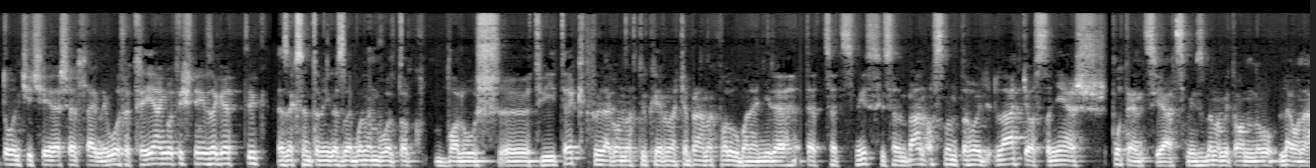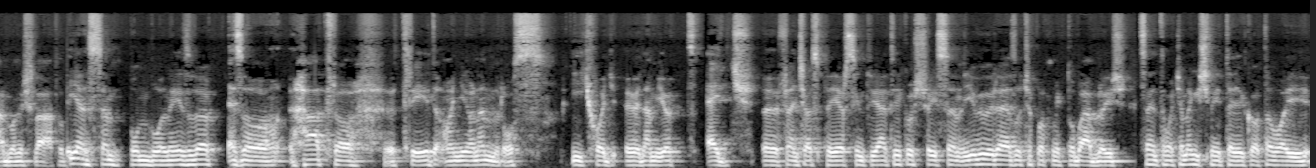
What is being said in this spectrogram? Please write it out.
Doncsicsért esetleg, még volt, hogy Triangot is nézegettük. Ezek szerintem igazából nem voltak valós uh, tweetek, főleg annak tükrében, hogyha Brownnak valóban ennyire tetszett Smith, hiszen Brown azt mondta, hogy látja azt a nyers potenciált Smithben, amit annó Leonardban is látott. Ilyen szempontból nézve ez a hátra trade annyira nem rossz, így, hogy nem jött egy franchise player szintű játékos hiszen jövőre ez a csapat még továbbra is. Szerintem, hogyha megismételjük a tavalyi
